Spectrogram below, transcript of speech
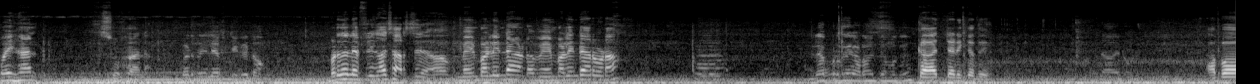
ഫൈഹാൻ സുഹാന. ഇവിടുന്ന് ലെഫ്റ്റ് കേട്ടോ. ഇവിടുന്ന് ലെഫ്റ്റ് ചർച്ച് മെയിൻ പള്ളിന്റെ മെയിൻ പള്ളിന്റെ റോഡാ അപ്പുറത്തേക്ക് കടം വെച്ചാൽ നമുക്ക് കാറ്റടിക്കത്. അപ്പോൾ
